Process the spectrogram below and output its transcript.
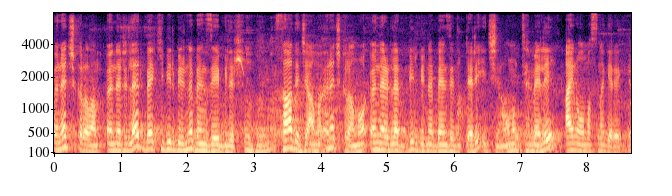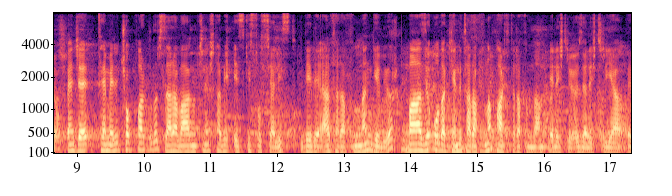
öne çıkarılan öneriler belki birbirine benzeyebilir. Sadece ama öne çıkarılan o öneriler birbirine benzedikleri için onun temeli aynı olmasına gerek yok. Bence temeli çok farklıdır. Zara Wagenknecht tabii eski sosyalist. DDR tarafından geliyor. Bazı o da kendi tarafından, parti tarafından eleştiri, öz eleştiri e,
